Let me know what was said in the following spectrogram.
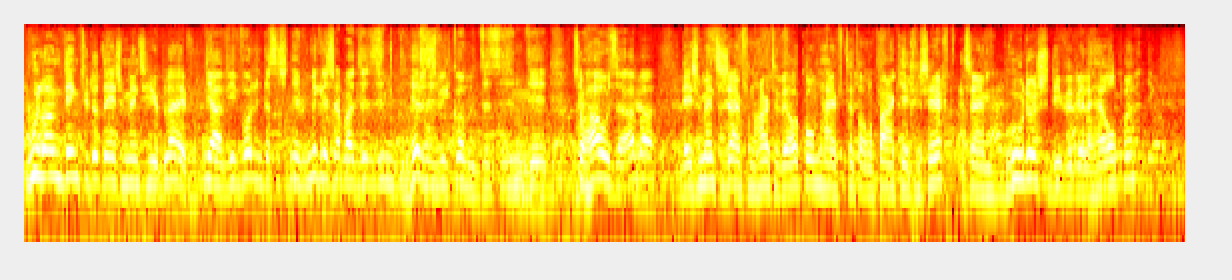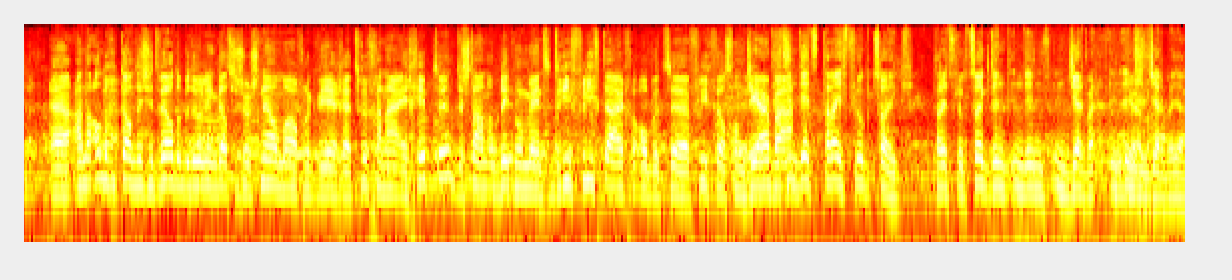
Hoe lang denkt u dat deze mensen hier blijven? Ja, wir wollen das schnell möglich, aber sie sind herzlich willkommen. Das sind äh, zu Hause, aber Deze mensen zijn van harte welkom. Hij heeft het al een paar keer gezegd. Het zijn broeders die we willen helpen. Eh, aan de andere kant is het wel de bedoeling dat ze zo snel mogelijk weer eh, teruggaan naar Egypte. Er staan op dit moment drie vliegtuigen op het eh, vliegveld van Djerba. drei Flugzeuge. Drei Flugzeuge sind in, in Djerba, in Insel Djerba, ja.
